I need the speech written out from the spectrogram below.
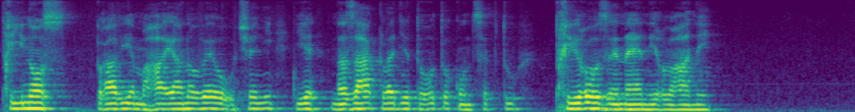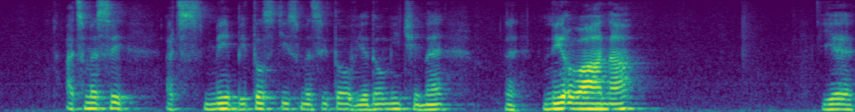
Přínos právě Mahajánového učení je na základě tohoto konceptu přirozené nirvány. Ať jsme si, ať my bytosti jsme si toho vědomí, či ne, nirvána je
